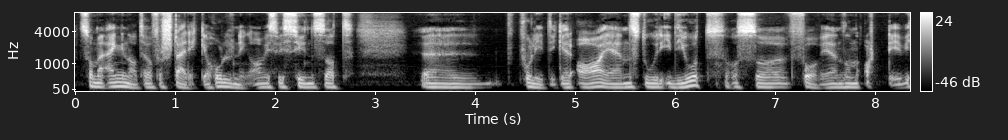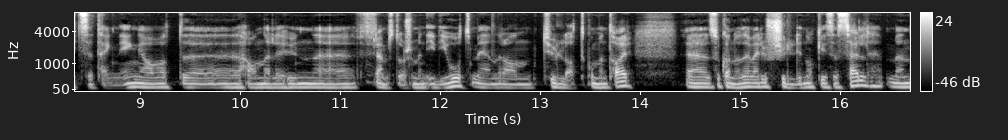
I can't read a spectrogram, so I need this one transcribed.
som er egnet til å forsterke holdninger. Hvis vi syns at politiker A er en stor idiot, og så får vi en sånn artig vitsetegning av at uh, han eller hun uh, fremstår som en idiot med en eller annen tullete kommentar, så kan jo det være uskyldig nok i seg selv, men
